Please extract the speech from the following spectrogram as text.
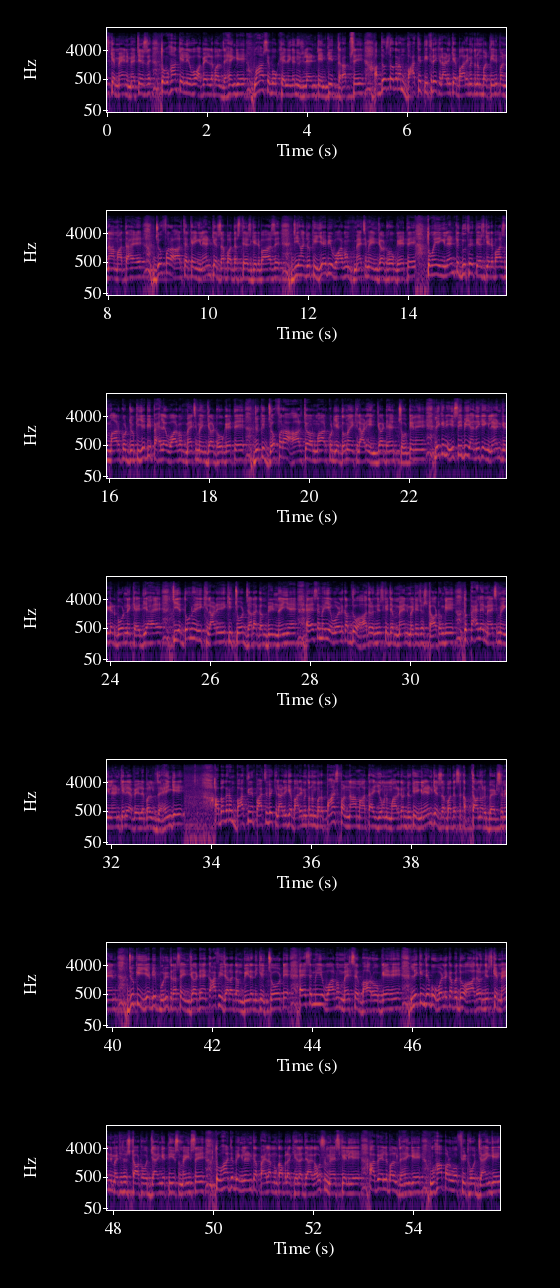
के मेन मैचेस तो वहाँ के लिए वो अवेलेबल रहेंगे। वहाँ से वो खेलेंगे न्यूजीलैंड टीम की तरफ़ से। अब दोस्तों, अगर हम बात करें तीसरे खिलाड़ी के बारे में तो नंबर तीन पर नाम आता है जोफर आर्चर का इंग्लैंड के ज़बरदस्त तेज गेंदबाज। जी हाँ जो कि ये भी वार्म अप मैच में इंजर्ड हो गए थे। तो वहीं इंग्लैंड के दूसरे तेज गेंदबाज मार्कोट, जो कि ये भी पहले वार्म अप मैच में इंजर्ड हो गए थे, जो कि जोफरा आर्चर और मार्कोट, ये दोनों ही खिलाड़ी इंजर्ड हैं चोटिल हैं। लेकिन इसी भी यानी कि इंग्लैंड क्रिकेट बोर्ड ने कह दिया है कि ये दोनों ही खिलाड़ी की चोट ज़्यादा गंभीर नहीं है। ऐसे में ये वर्ल्ड कप दो हज़ार के जब मैन मैचेस स्टार्ट होंगे तो पहले मैच में इंग्लैंड के लिए अवेलेबल रहेंगे। अब अगर हम बात करें पाँचवें खिलाड़ी के बारे में तो नंबर पाँच पर नाम आता है योन मार्गन, जो कि इंग्लैंड के ज़बरदस्त कप्तान और बैट्समैन, जो कि ये भी पूरी तरह से इंजर्ड हैं, काफ़ी ज़्यादा गंभीर यानी कि चोट है। ऐसे में ये वार्म मैच से बाहर हो गए हैं, लेकिन जब वो वर्ल्ड कप दो हज़ार उन्नीस के मैन मैच से स्टार्ट हो जाएँगे तीस मई से तो वहाँ जब इंग्लैंड का पहला मुकाबला खेला जाएगा, उस मैच के लिए अवेलेबल रहेंगे, वहाँ पर वो फिट हो जाएँगे।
